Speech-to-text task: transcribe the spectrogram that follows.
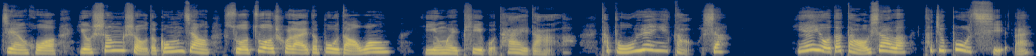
见货有生手的工匠所做出来的不倒翁。因为屁股太大了，他不愿意倒下；也有的倒下了，他就不起来。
